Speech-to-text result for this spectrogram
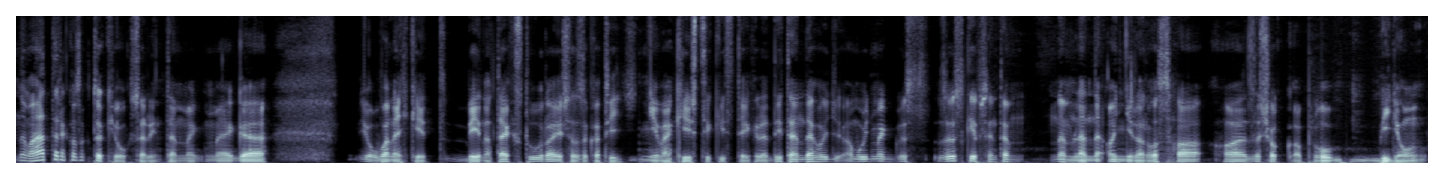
nem, a hátterek azok tök jók szerintem, meg, meg jó, van egy-két béna textúra, és azokat így nyilván ki is cikizték Redditen, de hogy amúgy meg az összkép szerintem nem lenne annyira rossz, ha, ha ez a sok apró bigyó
